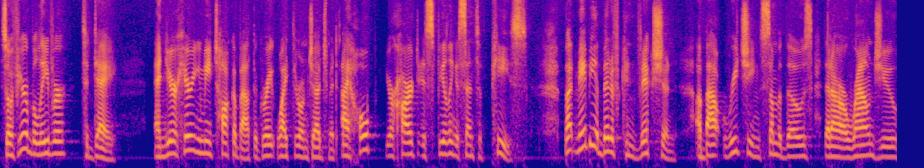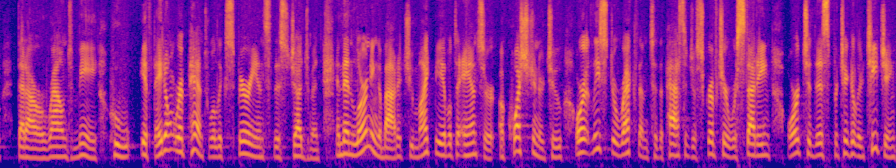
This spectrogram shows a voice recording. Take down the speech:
So if you're a believer today and you're hearing me talk about the great white throne judgment, I hope your heart is feeling a sense of peace, but maybe a bit of conviction about reaching some of those that are around you, that are around me, who, if they don't repent, will experience this judgment. And then learning about it, you might be able to answer a question or two, or at least direct them to the passage of Scripture we're studying or to this particular teaching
